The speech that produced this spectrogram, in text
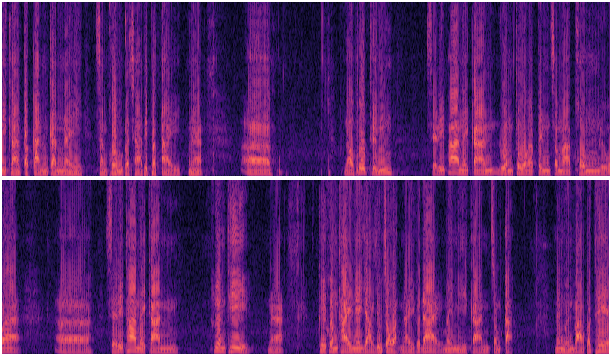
มีการประกันกันในสังคมประชาธิปไตยนะเราพูดถึงเสรีภาพในการรวมตัวกันเป็นสมาคมหรือว่าเสรีภาพในการเคลื่อนที่นะคือคนไทยเนี่ยอยากอยู่จังหวัดไหนก็ได้ ไม่มีการจำกัดไม่เหมือนบางประเทศ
